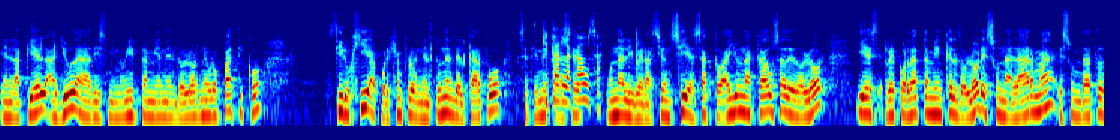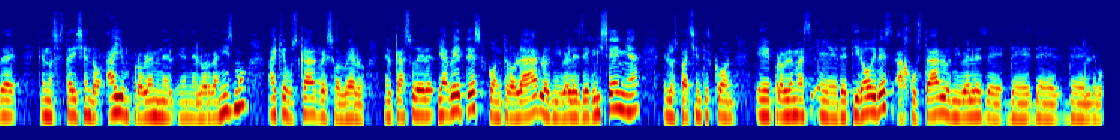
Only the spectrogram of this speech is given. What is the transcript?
en la piel ayuda a disminuir también el dolor neuropático. Cirugía, por ejemplo, en el túnel del carpo se tiene que hacer causa. una liberación. Sí, exacto. Hay una causa de dolor y es recordar también que el dolor es una alarma, es un dato de, que nos está diciendo hay un problema en el, organismo, hay que buscar resolverlo. En el caso de diabetes, controlar los niveles de glicemia, en los pacientes con eh, problemas eh, de tiroides, ajustar los niveles de, de,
